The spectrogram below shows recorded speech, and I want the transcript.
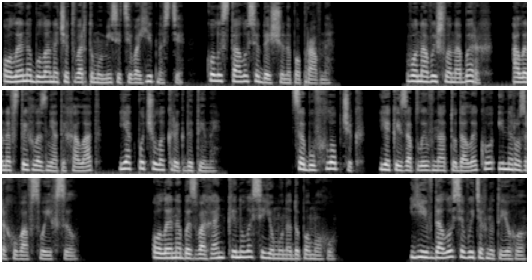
Олена була на четвертому місяці вагітності, коли сталося дещо непоправне. Вона вийшла на берег, але не встигла зняти халат, як почула крик дитини. Це був хлопчик, який заплив надто далеко і не розрахував своїх сил. Олена без вагань кинулася йому на допомогу. Їй вдалося витягнути його,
